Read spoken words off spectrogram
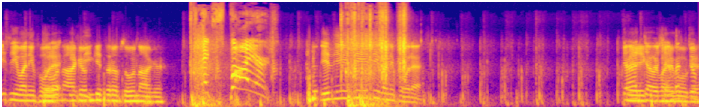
इजी 1 है जोन आ गए उनकी तरफ़ जोन आ गए! इजी इजी इजी 1 है। क्या हो शर्मत गए चुप?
